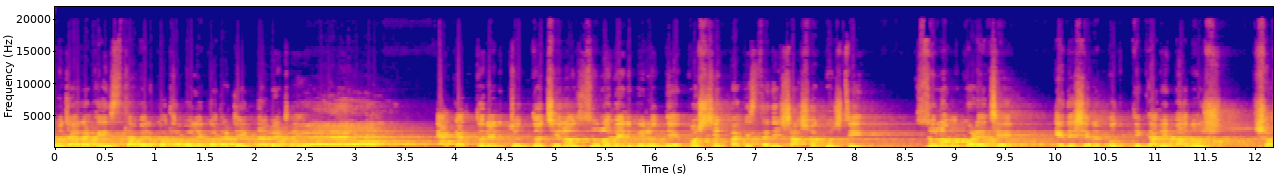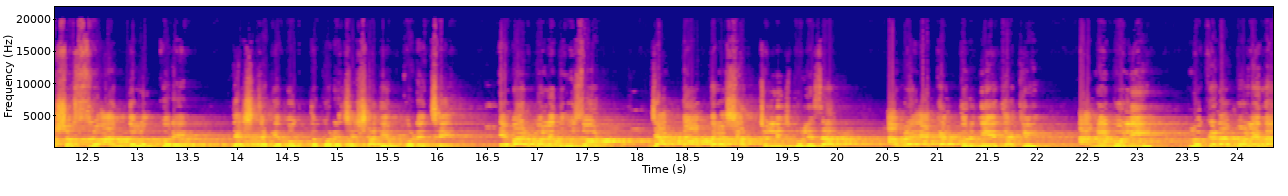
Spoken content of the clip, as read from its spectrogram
রোজা রাখে ইসলামের কথা বলে, কথা ঠিক না বেঠে একাত্তরের যুদ্ধ ছিল জুলুমের বিরুদ্ধে পশ্চিম পাকিস্তানি শাসক গোষ্ঠী জুলুম করেছে। এদেশের মুক্তিকামী মানুষ সশস্ত্র আন্দোলন করে দেশটাকে মুক্ত করেছে, স্বাধীন করেছে। এবার বলেন, হুজুর যাক না, আপনারা সাতচল্লিশ ভুলে যান। আমরা একাত্তর নিয়ে থাকি। আমি বলি, লোকেরা বলে না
